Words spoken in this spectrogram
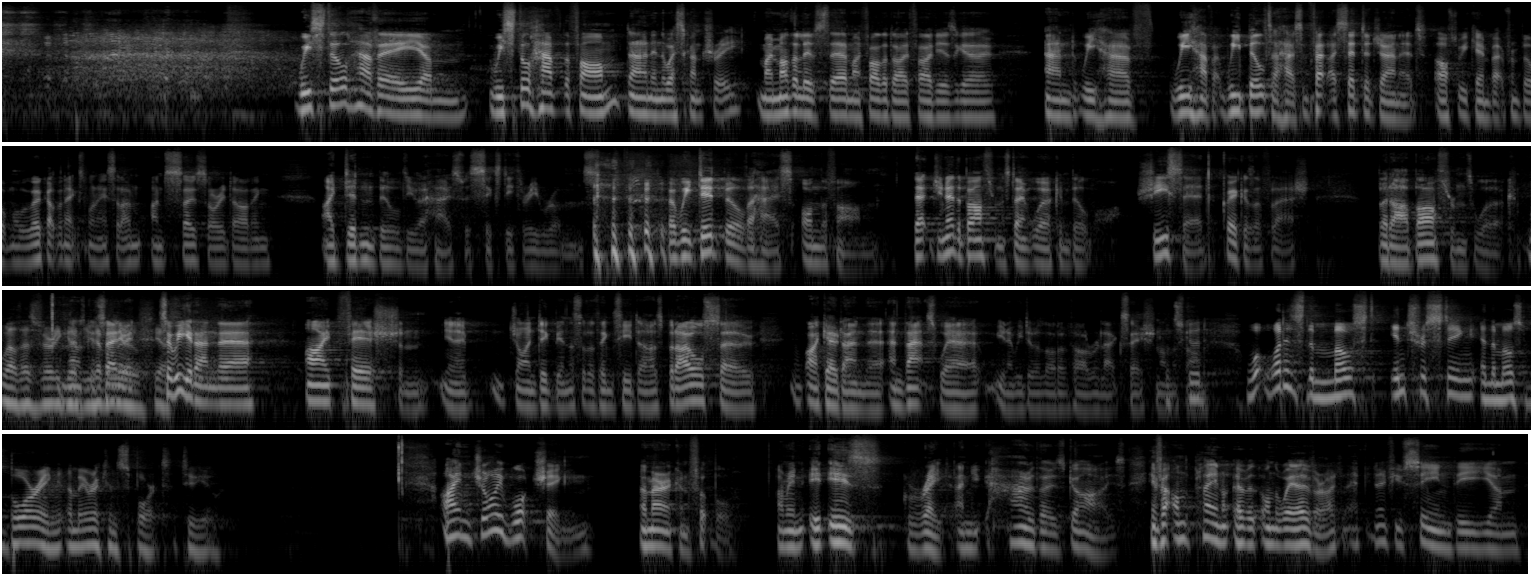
we still have a. Um, we still have the farm down in the West Country. My mother lives there. My father died five years ago, and we have we have we built a house. In fact, I said to Janet after we came back from Biltmore, we woke up the next morning. I said, "I'm I'm so sorry, darling. I didn't build you a house with 63 rooms. but we did build a house on the farm. That, do you know the bathrooms don't work in Biltmore? She said, quick as a flash, but our bathrooms work. Well, that's very good. So, anyway, yes. so we get down there. I fish and you know join Digby and the sort of things he does, but I also I go down there, and that's where you know we do a lot of our relaxation on that's the farm. good. What, what is the most interesting and the most boring American sport to you? I enjoy watching American football. I mean, it is great, and you, how those guys. In fact, on the plane over, on the way over, I don't know if you've seen the. Um,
